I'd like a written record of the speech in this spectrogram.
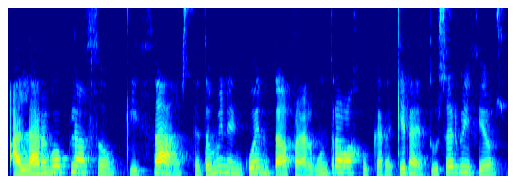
A largo plazo, quizás te tomen en cuenta para algún trabajo que requiera de tus servicios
